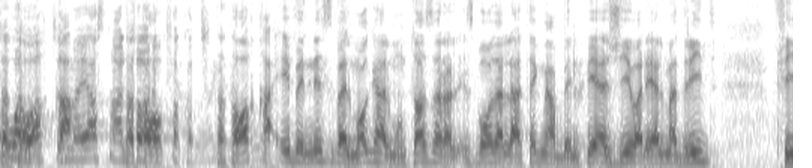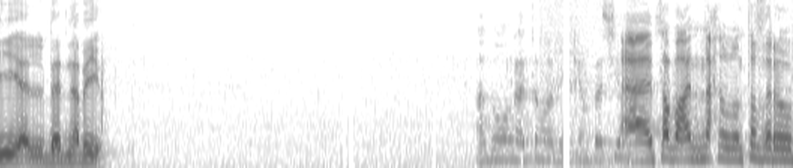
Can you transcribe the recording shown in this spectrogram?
تتوقع ما يصنع الفارق فقط. تتوقع إيه بالنسبة للمواجهة المنتظرة الأسبوع ده اللي هتجمع بين PSG وريال مدريد في البرنابيو؟ طبعا نحن ننتظر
